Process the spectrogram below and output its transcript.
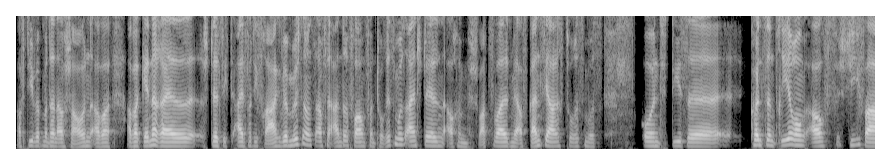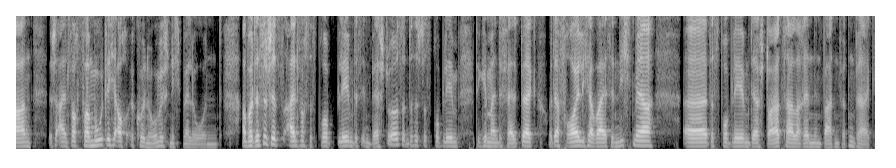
auf die wird man dann auch schauen, aber, aber generell stellt sich einfach die Frage, wir müssen uns auf eine andere Form von Tourismus einstellen, auch im Schwarzwald, mehr auf Ganzjahrestourismus. Und diese Konzentrierung auf Skifahren ist einfach vermutlich auch ökonomisch nicht mehr lohnend. Aber das ist jetzt einfach das Problem des Investors und das ist das Problem der Gemeinde Feldberg und erfreulicherweise nicht mehr äh, das Problem der Steuerzahlerinnen in Baden-Württemberg.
